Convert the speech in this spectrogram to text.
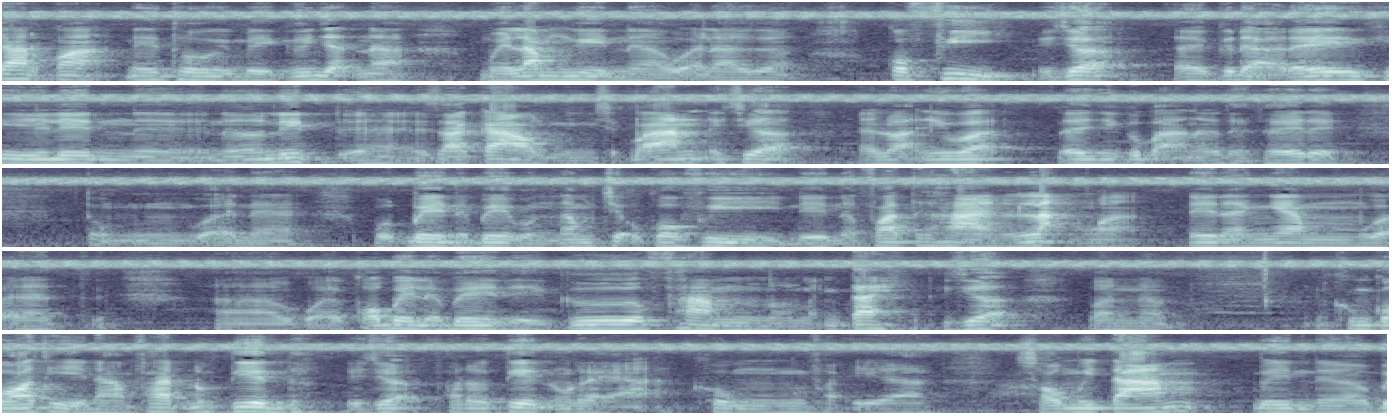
Chát quá. Nên thôi mình cứ nhận là 15.000 à, gọi là à, coffee được chưa? Đấy, cứ để đây khi lên à, nó lít giá cao mình sẽ bán được chưa? Đấy, loại như vậy. Đây như các bạn có thể thấy đây. Tổng gọi là một b là b bằng 5 triệu coffee nên là phát thứ hai nó lặng quá. Nên là anh em gọi là à, gọi là có BLB thì cứ farm mạnh tay được chưa? Còn không có thì làm phát đầu tiên thôi được chưa? Phát đầu tiên nó rẻ không phải 68 bên B.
